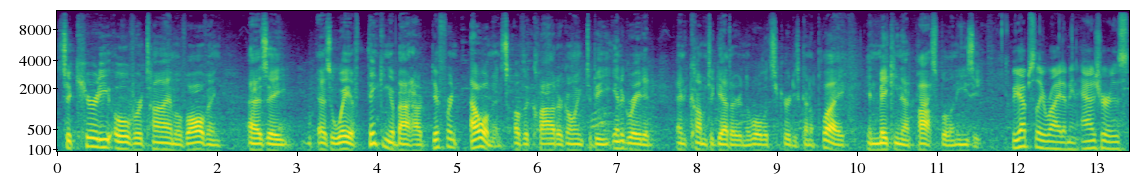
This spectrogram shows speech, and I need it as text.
security over time evolving as a, as a way of thinking about how different elements of the cloud are going to be integrated and come together and the role that security is going to play in making that possible and easy. You're absolutely right. I mean, Azure is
